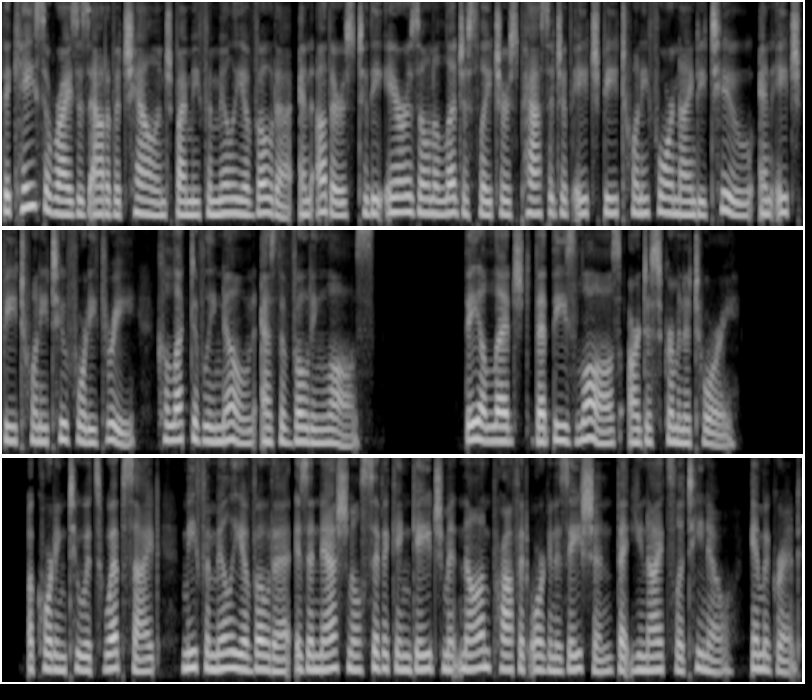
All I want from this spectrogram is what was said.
The case arises out of a challenge by Mi Familia Vota and others to the Arizona legislature's passage of HB 2492 and HB 2243, collectively known as the voting laws. They alleged that these laws are discriminatory according to its website, Mi Familia Vota is a national civic engagement nonprofit organization that unites Latino, immigrant,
